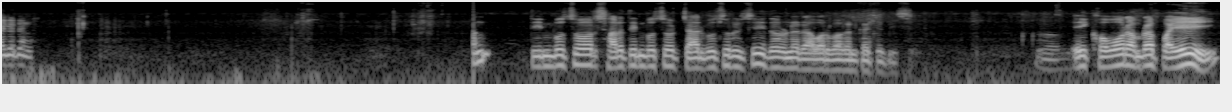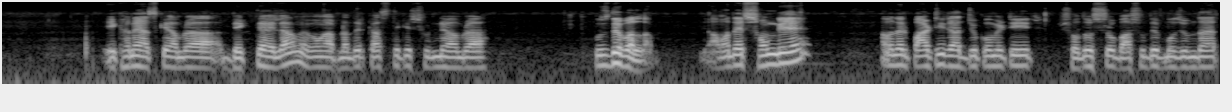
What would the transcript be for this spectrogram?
লাগে তিন বছর, সাড়ে তিন বছর, চার বছর হয়েছে এই ধরনের রাবার বাগান কাটে দিছে। এই খবর আমরা পাইয়েই এখানে আজকে আমরা দেখতে আইলাম এবং আপনাদের কাছ থেকে শুনে আমরা বুঝতে পারলাম। আমাদের সঙ্গে আমাদের পার্টির রাজ্য কমিটির সদস্য বাসুদেব মজুমদার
